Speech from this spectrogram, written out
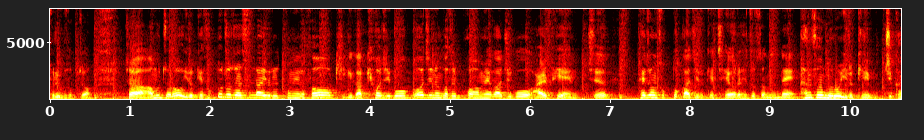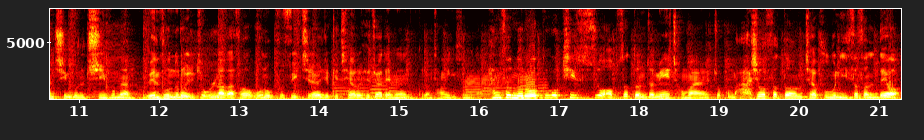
소리 무섭죠. 자 아무쪼록 이렇게 속도 조절 슬라이드를 통해서 기계가 켜지고 꺼지는 것을 포함해 가지고 RPM 즉 회전 속도까지 이렇게 제어를 해줬었는데 한 손으로 이렇게 묵직한 친구를 쥐고면 왼손으로 이렇게 올라가서 온오프 스위치를 이렇게 제어를 해줘야 되는 그런 상황이 있습니다. 한 손으로 끄고 킬 수 없었던 점이 정말 조금 아쉬웠었던 제가 부분이 있었었는데요.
